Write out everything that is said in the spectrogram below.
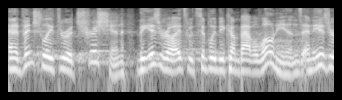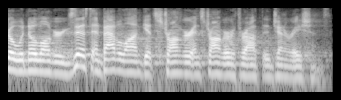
And eventually, through attrition, the Israelites would simply become Babylonians and Israel would no longer exist, and Babylon gets stronger and stronger throughout the generations.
